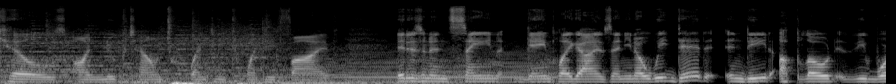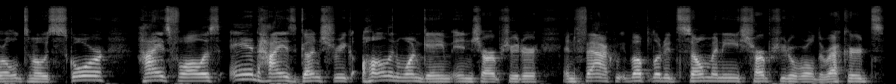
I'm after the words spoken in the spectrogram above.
kills on Nuketown 2025. It is an insane gameplay, guys, and you know, we did indeed upload the world's most score, highest flawless, and highest gun streak all in one game in Sharpshooter. In fact, we've uploaded so many Sharpshooter world records,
